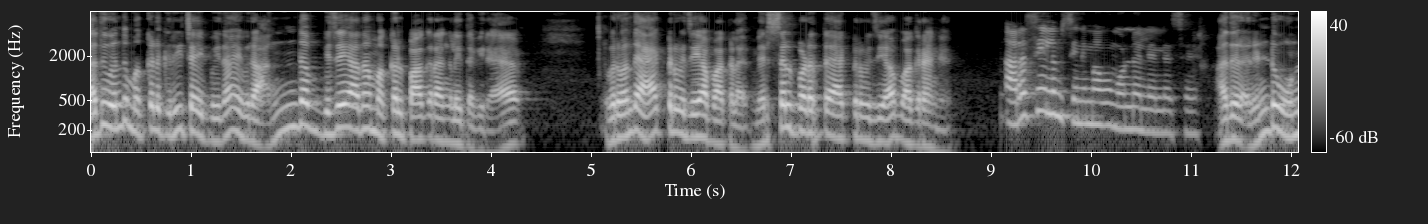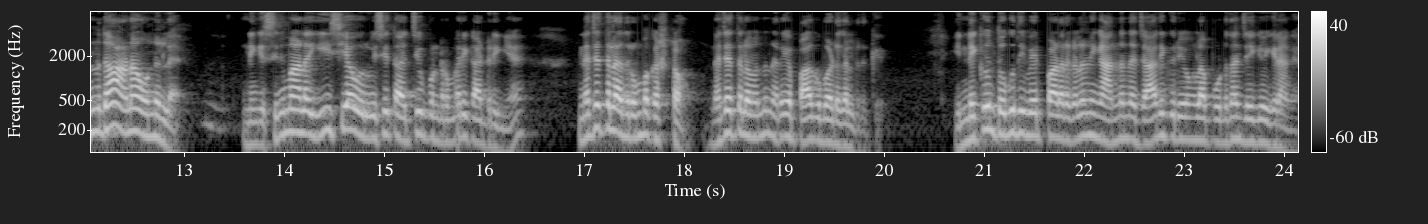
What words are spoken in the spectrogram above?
அது வந்து மக்களுக்கு ரீச் ஆகி போய் தான் இவர் அந்த விஜயா தான் மக்கள் பார்க்குறாங்களே தவிர இவர் வந்து ஆக்டர் விஜயா பார்க்கல. மெர்சல் படத்தை ஆக்டர் விஜயா பார்க்குறாங்க. அரசியலும் சினிமாவும் ஒண்ணும் இல்லைல்ல சார் அது ரெண்டும் ஒன்று தான் ஆனால் ஒன்றும் இல்லை நீங்கள் சினிமாவில் ஈஸியாக ஒரு விஷயத்தை அச்சீவ் பண்ணுற மாதிரி காட்டுறீங்க. நிஜத்தில் அது ரொம்ப கஷ்டம். நிஜத்தில் வந்து நிறைய பாகுபாடுகள் இருக்குது இன்றைக்கும் தொகுதி வேட்பாளர்களை நீங்கள் அந்தந்த ஜாதிக்குரியவங்களா போட்டு தான் ஜெயிக்க வைக்கிறாங்க.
